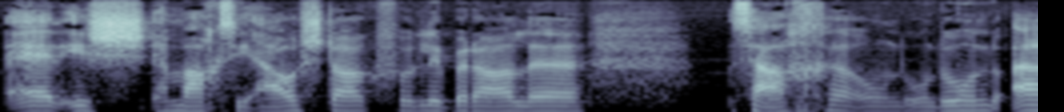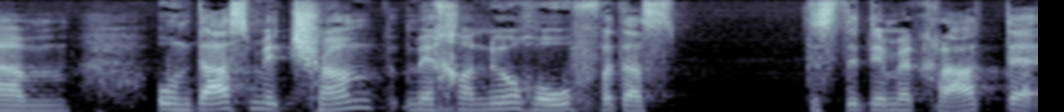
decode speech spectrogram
Er, ist, er macht sich auch stark für liberale Sachen und, und, und. Ähm, und das mit Trump, man kann nur hoffen, dass, dass die Demokraten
